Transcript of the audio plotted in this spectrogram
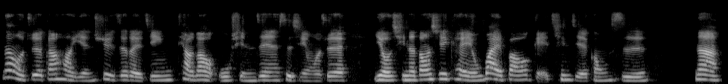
那我觉得刚好延续这个已经跳到无形这件事情，我觉得有形的东西可以外包给清洁公司，那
